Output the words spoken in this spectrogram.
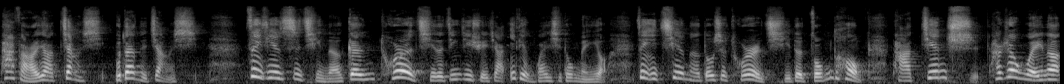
它反而要降息，不断的降息。这件事情呢，跟土耳其的经济学家一点关系都没有。这一切呢，都是土耳其的总统他坚持，他认为呢，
